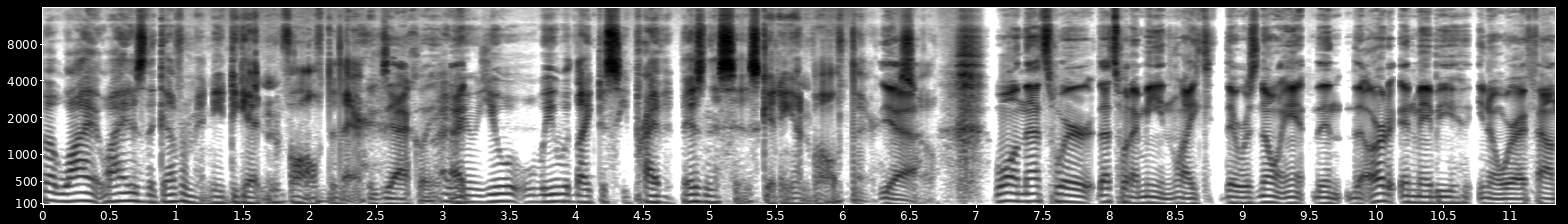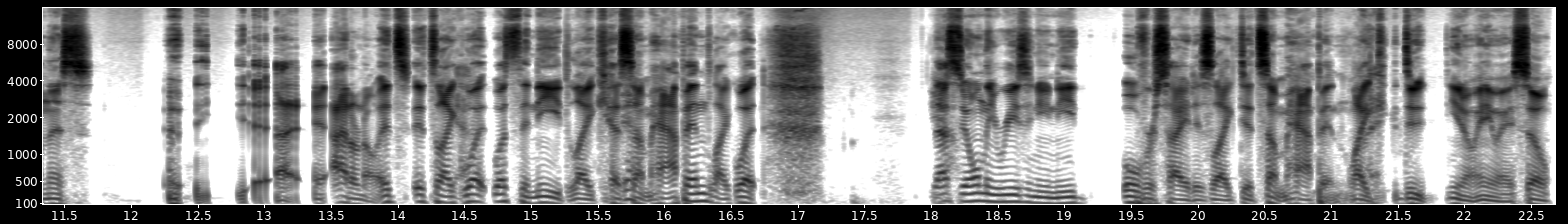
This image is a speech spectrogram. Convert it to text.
but why why does the government need to get involved there? exactly. I mean, you we would like to see private businesses getting involved there. Yeah. So, Well, and that's where that's what I mean. Like there was no an- the art and maybe you know where I found this. uh, I, I don't know. It's it's like Yeah. what what's the need? Like has Yeah. something happened? Like what? That's the only reason you need oversight is like did something happen? Like Right. do you know? Anyway, so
